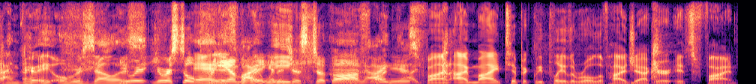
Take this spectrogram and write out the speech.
I'm very overzealous. You were you were still and it's my preambling, and it week, just took off and I- on you. It's fine. I might typically play the role of hijacker. It's fine.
